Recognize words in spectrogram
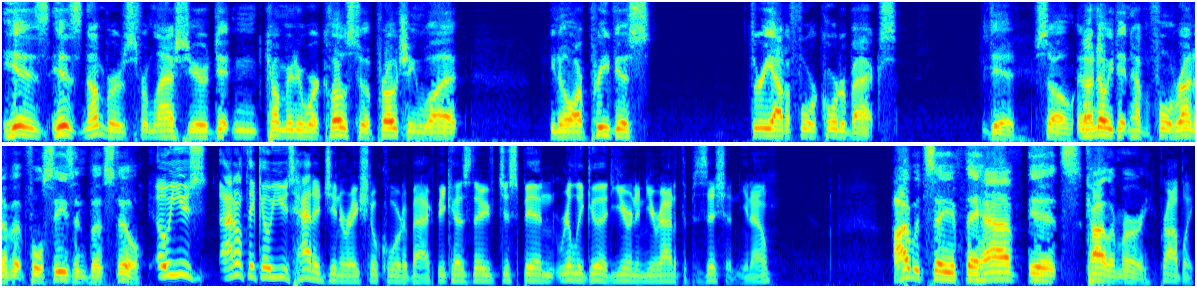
his his numbers from last year didn't come anywhere close to approaching what you know our previous three out of four quarterbacks did. So, and I know he didn't have a full run of it, full season, but still. OU's I don't think OU's had a generational quarterback because they've just been really good year in and year out at the position, you know? I would say if they have, it's Kyler Murray. Probably.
